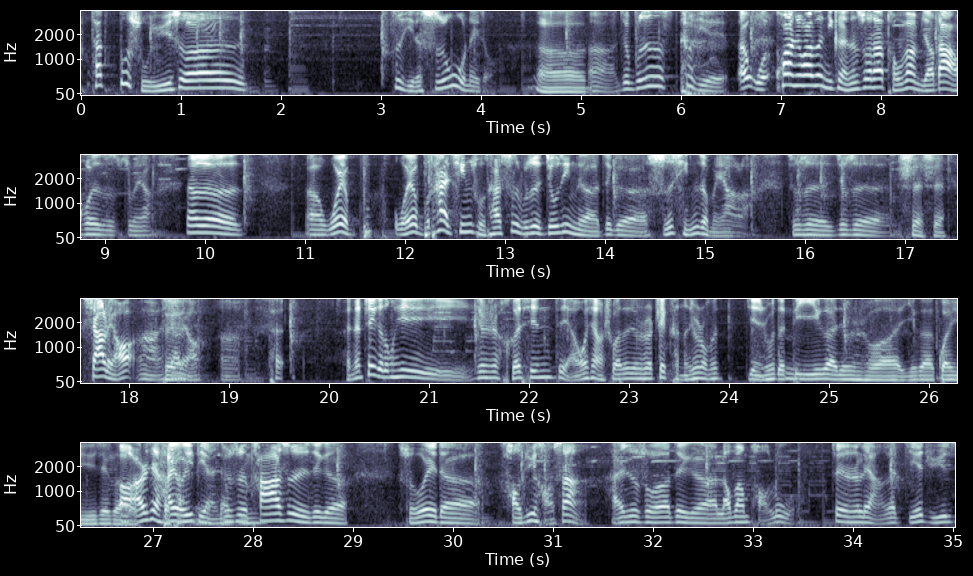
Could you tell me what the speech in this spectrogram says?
他不属于说自己的失误那种。呃，啊、就不是自己。哎，我换句话说，你可能说他头发比较大或者是怎么样，但是呃，我也不我也不太清楚他是不是究竟的这个实情怎么样了，就是就是是是，瞎聊啊，瞎聊啊，他反正这个东西就是核心点，我想说的就是说，这可能就是我们引入的第一个，就是说一个关于这个哦，而且还有一点就是，嗯他是这个所谓的好聚好散，还是说这个老板跑路，这是两个结局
